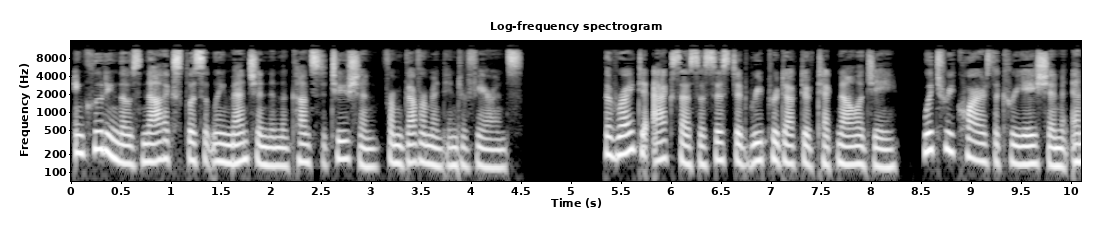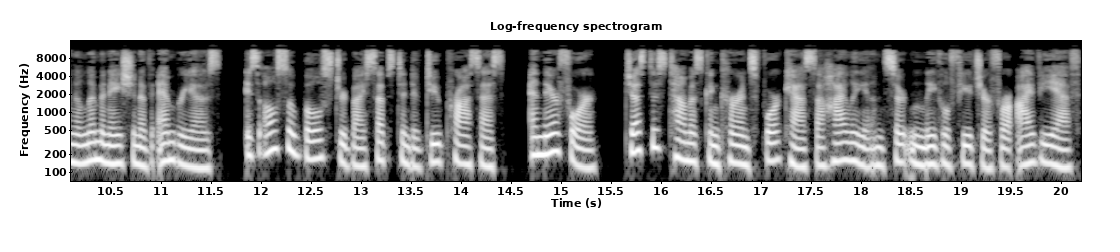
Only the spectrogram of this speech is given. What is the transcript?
including those not explicitly mentioned in the Constitution, from government interference. The right to access assisted reproductive technology, which requires the creation and elimination of embryos, is also bolstered by substantive due process, and therefore, Justice Thomas' concurrence forecasts a highly uncertain legal future for IVF,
